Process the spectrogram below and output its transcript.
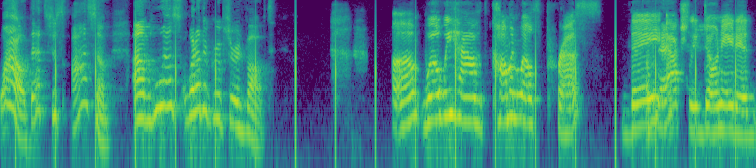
wow, that's just awesome. Um, who else? What other groups are involved? Um, well, we have Commonwealth Press. They Okay. actually donated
